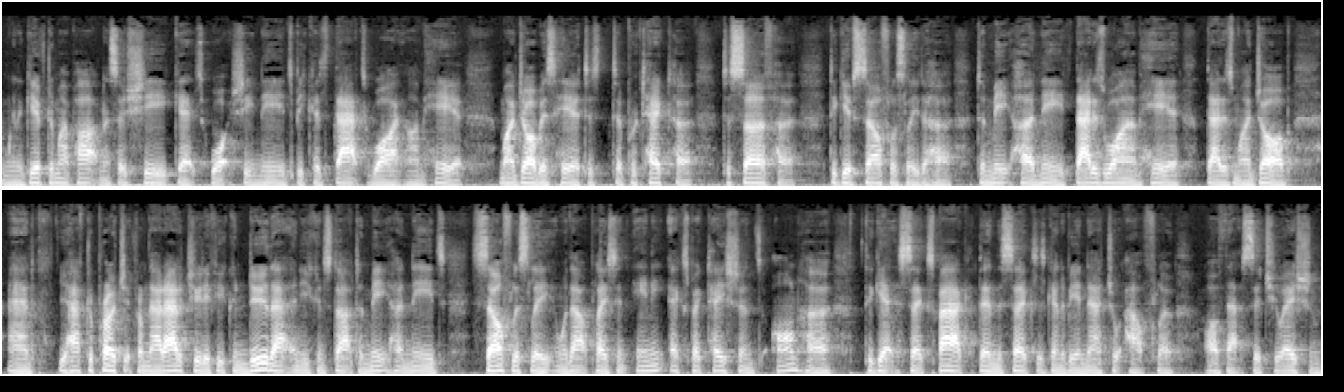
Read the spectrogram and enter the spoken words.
I'm going to give to my partner so she gets what she needs because that's why I'm here. My job is here to, to protect her, to serve her, to give selflessly to her, to meet her needs. That is why I'm here. That is my job. And you have to approach it from that attitude. If you can do that and you can start to meet her needs selflessly and without placing any expectations on her to get sex back, then the sex is going to be a natural outflow of that situation.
